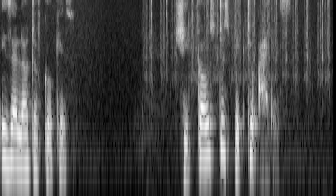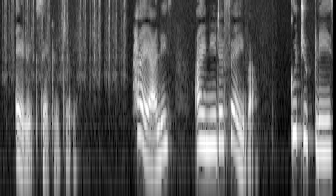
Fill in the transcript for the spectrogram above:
is a lot of cookies. She goes to speak to Alice, Eric's secretary. Hi, Alice. I need a favor. Could you please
